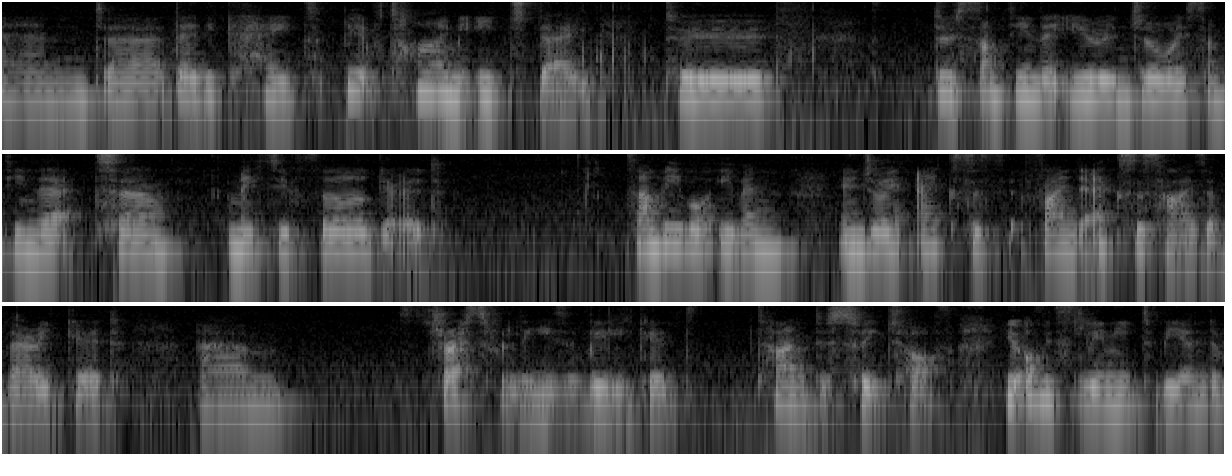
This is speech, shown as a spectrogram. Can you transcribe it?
and uh, dedicate a bit of time each day to do something that you enjoy, something that um, makes you feel good. Some people even enjoy exercise, find exercise a very good um, stress release, a really good time to switch off. You obviously need to be in the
